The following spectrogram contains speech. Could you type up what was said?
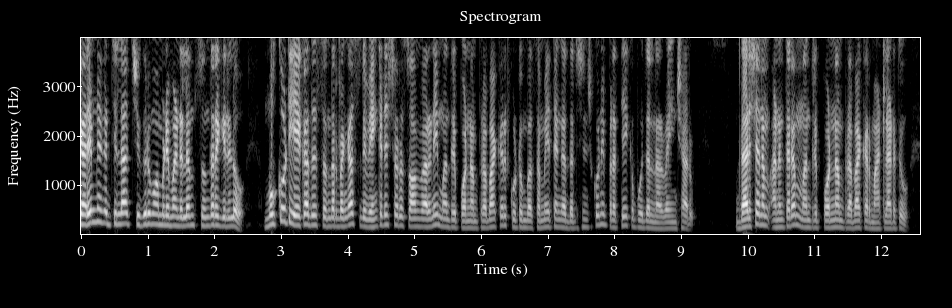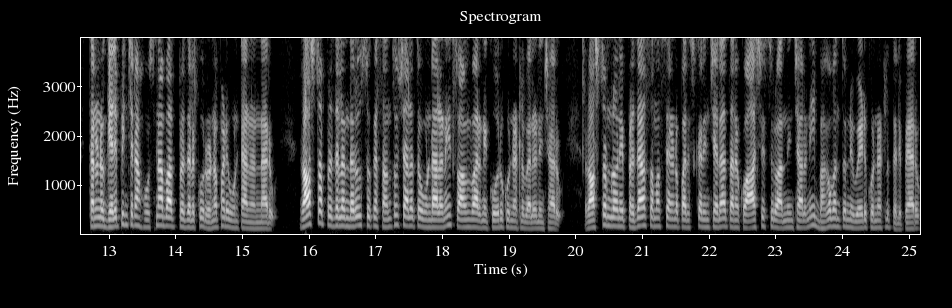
కరీంనగర్ జిల్లా చిగురుమామిడి మండలం సుందరగిరిలో ముక్కోటి ఏకాదశి సందర్భంగా శ్రీ వెంకటేశ్వర స్వామివారిని మంత్రి పొన్నం ప్రభాకర్ కుటుంబ సమేతంగా దర్శించుకుని ప్రత్యేక పూజలు నిర్వహించారు. దర్శనం అనంతరం మంత్రి పొన్నం ప్రభాకర్ మాట్లాడుతూ తనను గెలిపించిన హుస్నాబాద్ ప్రజలకు రుణపడి ఉంటానన్నారు. రాష్ట్ర ప్రజలందరూ సుఖ సంతోషాలతో ఉండాలని స్వామివారిని కోరుకున్నట్లు వెల్లడించారు. రాష్ట్రంలోని ప్రజా సమస్యలను పరిష్కరించేలా తనకు ఆశీస్సులు అందించాలని భగవంతుణ్ణి వేడుకున్నట్లు తెలిపారు.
